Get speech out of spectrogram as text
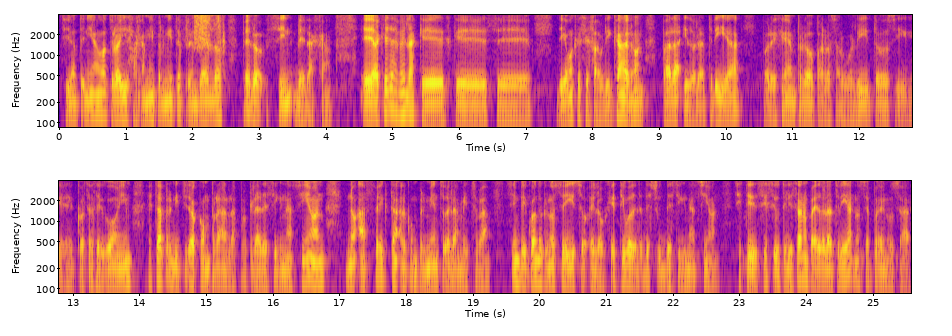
si no tenía otro, ahí Jajamín permite prenderlos, pero sin veraja. Eh, aquellas velas que, que se, digamos que se fabricaron para idolatría, por ejemplo, para los arbolitos y eh, cosas de Goim, está permitido comprarlas porque la designación no afecta al cumplimiento de la mitzvah, siempre y cuando que no se hizo el objetivo de, su designación. Si, si, se utilizaron para idolatría, no se pueden usar,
